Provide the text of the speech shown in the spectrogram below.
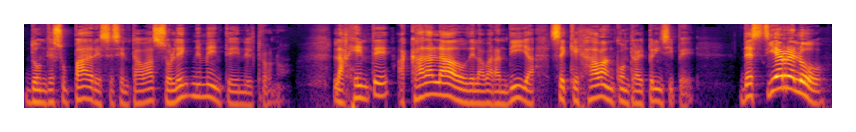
donde su padre se sentaba solemnemente en el trono. La gente a cada lado de la barandilla se quejaban contra el príncipe. Destiérrelo.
